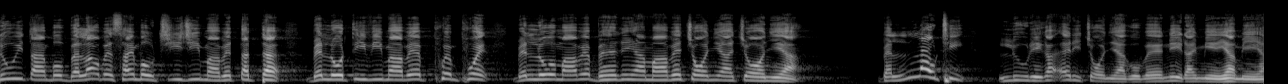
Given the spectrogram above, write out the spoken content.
လူဤတန်ဖို့ဘယ်လောက်ပဲဆိုင်းဖို့ကြီးကြီးမှာပဲတတ်တတ်ဘယ်လို TV မှာပဲဖွင့်ဖွင့်ဘယ်လိုမှာပဲဘယ်နေရာမှာပဲကြော်ညာကြော်ညာဘယ်လောက်ထိလူတွေကအဲ့ဒီကြော်ညာကိုပဲနေ့တိုင်းမြင်ရမြင်ရ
